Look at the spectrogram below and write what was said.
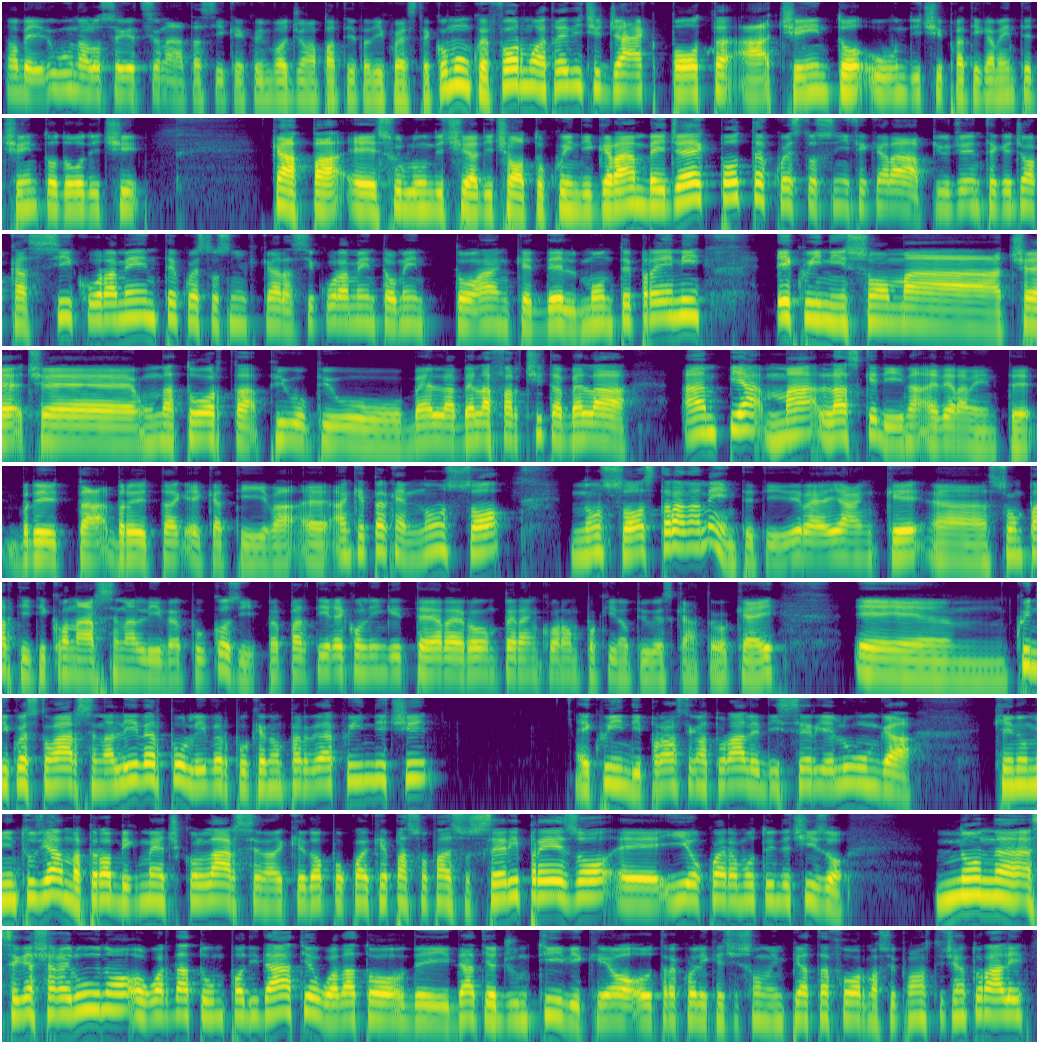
vabbè una l'ho selezionata sì che coinvolge una partita di queste comunque Formula 13 jackpot a 111 praticamente 112 K e sull'11 a 18 quindi gran bei jackpot questo significherà più gente che gioca sicuramente questo significherà sicuramente aumento anche del montepremi e quindi insomma c'è, c'è una torta più, più bella, bella farcita, bella ampia, ma la schedina è veramente brutta, brutta e cattiva. Eh, anche perché non so, non so, stranamente ti direi anche, uh, sono partiti con Arsenal Liverpool così, per partire con l'Inghilterra e rompere ancora un pochino più le scatole, ok? E, ehm, quindi questo Arsenal Liverpool, Liverpool che non perde da 15 e quindi pronostico naturale di serie lunga che non mi entusiasma, però big match con l'Arsenal che dopo qualche passo falso si è ripreso e io qua ero molto indeciso non se lasciare l'uno ho guardato un po' di dati ho guardato dei dati aggiuntivi che ho oltre a quelli che ci sono in piattaforma sui pronostici naturali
